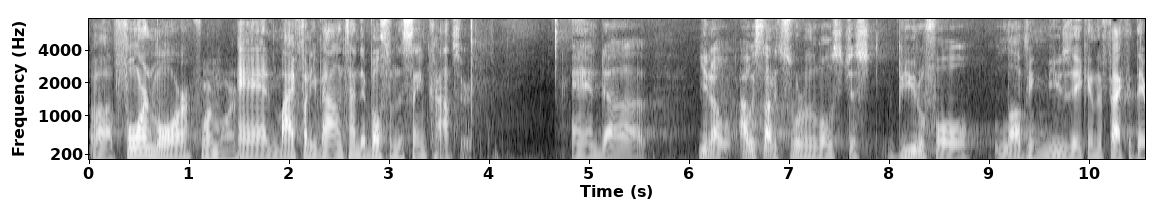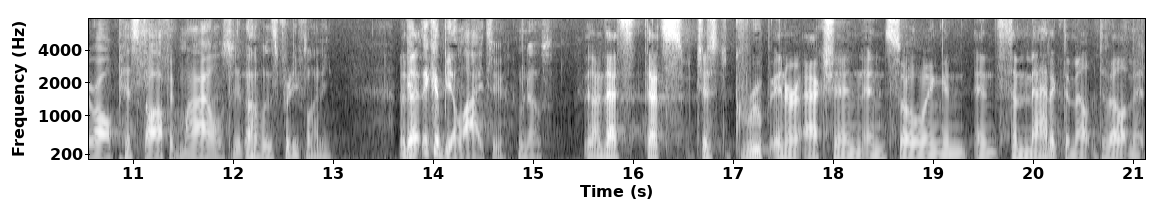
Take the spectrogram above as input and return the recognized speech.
uh, Four and More, Four and More. and My Funny Valentine. They're both from the same concert, and uh, you know, I always thought it's one of the most just beautiful, loving music, and the fact that they were all pissed off at Miles, you know, was pretty funny. It- That- it could be a lie too. Who knows? That's that's just group interaction and soloing and, and thematic demel- development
